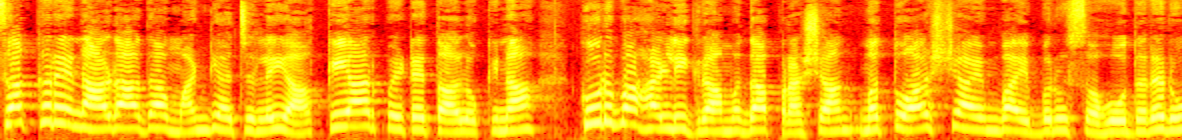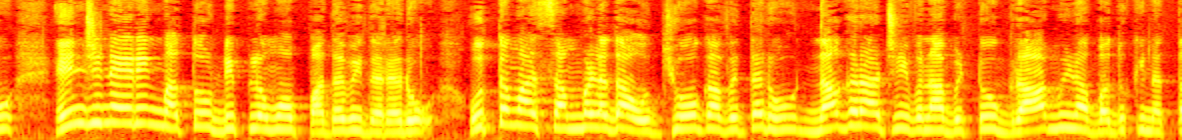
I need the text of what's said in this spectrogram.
ಸಕ್ಕರೆ ನಾಡಾದ ಮಂಡ್ಯ ಜಿಲ್ಲೆಯ ಕೆಆರ್ಪೇಟೆ ತಾಲೂಕಿನ ಕುರುಬಹಳ್ಳಿ ಗ್ರಾಮದ ಪ್ರಶಾಂತ್ ಮತ್ತು ಹರ್ಷ ಎಂಬ ಇಬ್ಬರು ಸಹೋದರರು ಇಂಜಿನಿಯರಿಂಗ್ ಮತ್ತು ಡಿಪ್ಲೊಮೊ ಪದವೀಧರರು, ಉತ್ತಮ ಸಂಬಳದ ಉದ್ಯೋಗವಿದ್ದರೂ ನಗರ ಜೀವನ ಬಿಟ್ಟು ಗ್ರಾಮೀಣ ಬದುಕಿನತ್ತ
